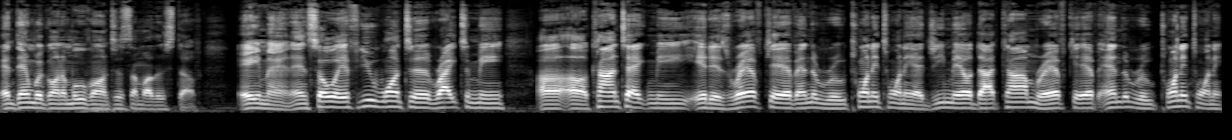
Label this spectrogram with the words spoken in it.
and then we're going to move on to some other stuff. Amen. And so if you want to write to me, uh, uh, contact me. It is RevKev and the Root 2020 at gmail.com. RevKev and the Root 2020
